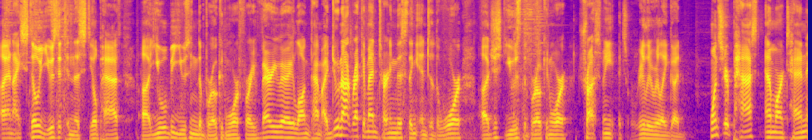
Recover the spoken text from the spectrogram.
uh, and I still use it in the steel path. Uh, you will be using the Broken War for a very, very long time. I do not recommend turning this thing into the war. Uh, just use the Broken War. Trust me, it's really, really good. Once you're past MR10,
